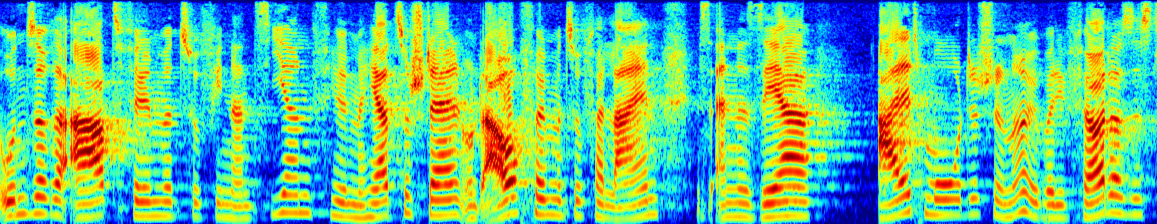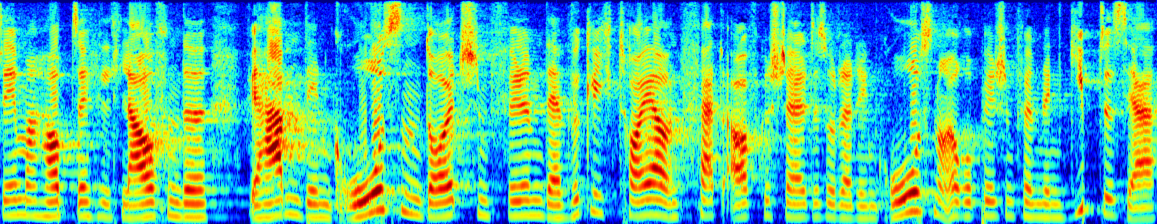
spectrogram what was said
unsere Art, Filme zu finanzieren, Filme herzustellen und auch Filme zu verleihen, ist eine sehr altmodische, ne, über die Fördersysteme hauptsächlich laufende. Wir haben den großen deutschen Film, der wirklich teuer und fett aufgestellt ist, oder den großen europäischen Film, den gibt es ja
